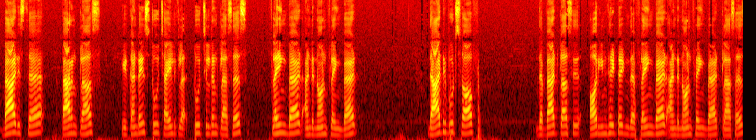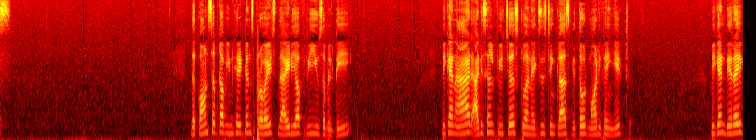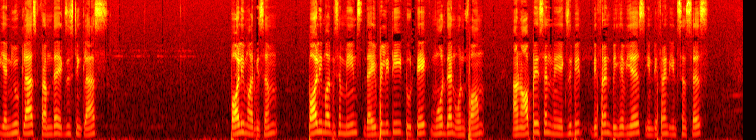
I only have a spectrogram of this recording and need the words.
Bad is the parent class. It contains two child two children classes, flying bad and non-flying bad. The attributes of the bad class are inherited in the flying bad and non-flying bad classes. The concept of inheritance provides the idea of reusability. We can add additional features to an existing class without modifying it. We can derive a new class from the existing class. Polymorphism. Polymorphism means the ability to take more than one form. An operation may exhibit different behaviors in different instances.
